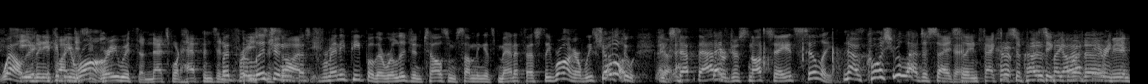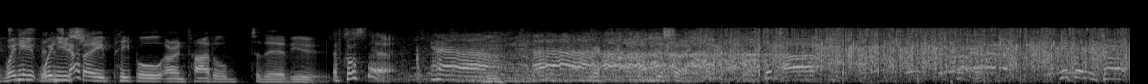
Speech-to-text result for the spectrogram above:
well, even it, if I disagree wrong. with them. That's what happens in but a free religion, society. But for many people, their religion tells them something that's manifestly wrong. Are we supposed sure. to yeah. accept that That's, or just not say it's silly? No, of course you're allowed to say it's okay. silly. In fact, can you're supposed to go out there and contest when you, the When you say people are entitled to their views... Of course they are. I'm just saying. Uh, sorry. People are entitled...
